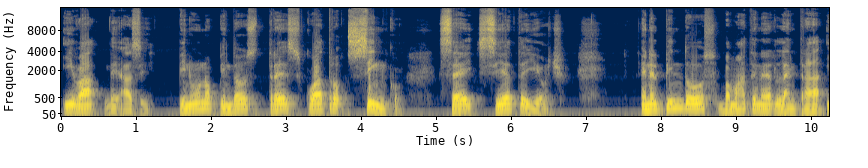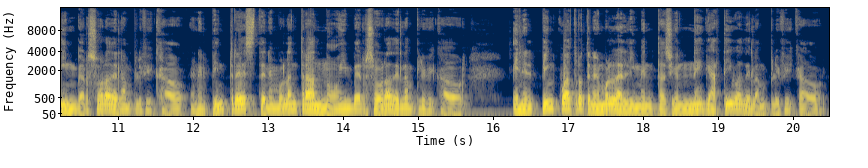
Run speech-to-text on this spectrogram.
y va de así. Pin 1, pin 2, 3, 4, 5, 6, 7 y 8. En el pin 2 vamos a tener la entrada inversora del amplificador. En el pin 3 tenemos la entrada no inversora del amplificador. En el pin 4 tenemos la alimentación negativa del amplificador.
